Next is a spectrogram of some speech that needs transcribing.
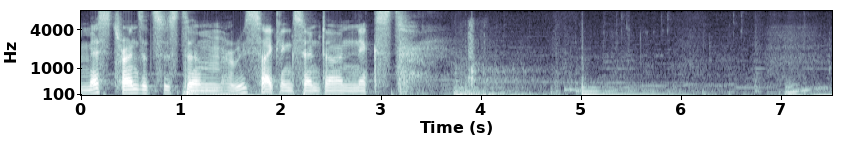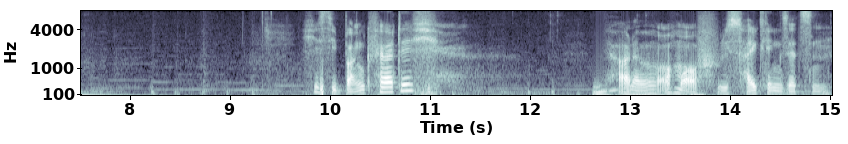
Mass Transit System Recycling Center Next. Hier ist die Bank fertig. Ja, da wollen wir auch mal auf Recycling setzen.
